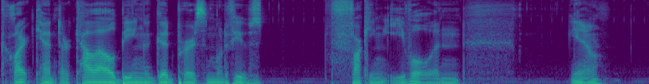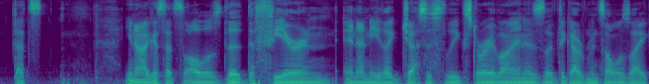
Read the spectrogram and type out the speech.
Clark Kent or Kal El being a good person, what if he was fucking evil and you know that's you know I guess that's always the the fear in in any like Justice League storyline is like the government's always like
